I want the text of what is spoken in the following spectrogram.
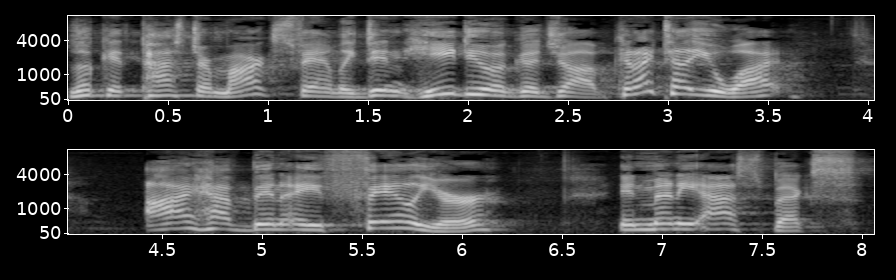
look at Pastor Mark's family. Didn't he do a good job? Can I tell you what? I have been a failure in many aspects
